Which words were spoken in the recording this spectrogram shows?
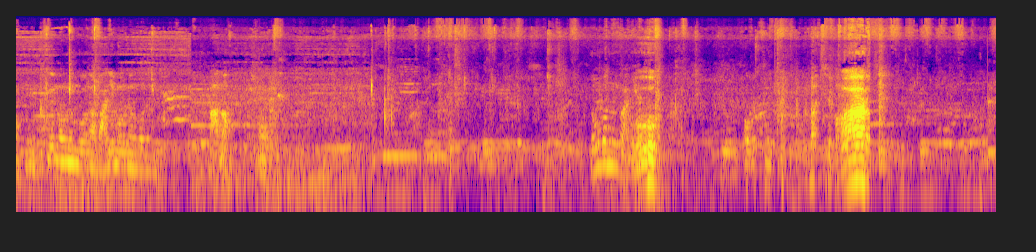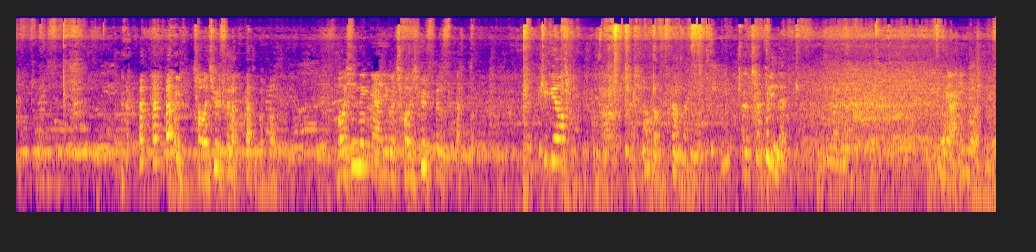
어. 어. 늦게 먹는 거나 많이 먹는 거는 만 원? 어. 너무 걷는 거 아니야? 오. 먹었으니까. 맞지? 아. 저질스럽다고. 멋있는 게 아니고 저질스럽다고. 피규어? 아, 차꿀인데. 여기 아닌 것 같은데.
